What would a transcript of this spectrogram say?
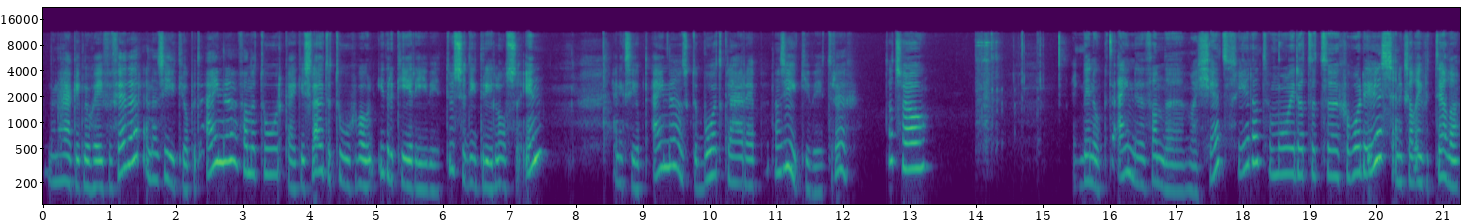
dan haak ik nog even verder en dan zie ik je op het einde van de toer. Kijk je sluit de toer gewoon iedere keer hier weer tussen die drie lossen in. En ik zie op het einde als ik de boord klaar heb dan zie ik je weer terug. Tot zo! Ik ben op het einde van de machet zie je dat? Hoe mooi dat het uh, geworden is. En ik zal even tellen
